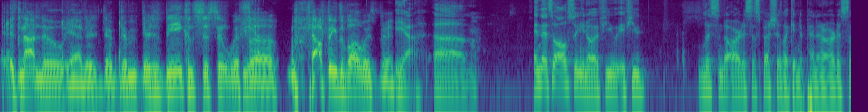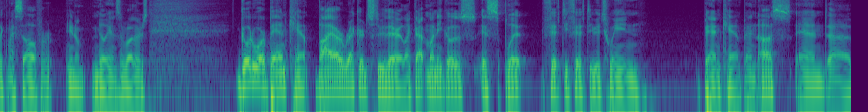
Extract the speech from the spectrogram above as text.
It's not new. Yeah, they're they're they're, they're just being consistent with Yeah. uh how things have always been. Yeah. Um, and that's also, you know, if you if you listen to artists, especially like independent artists like myself or, you know, millions of others, go to our Bandcamp, buy our records through there. Like that money goes is split 50-50 between Bandcamp and us and uh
